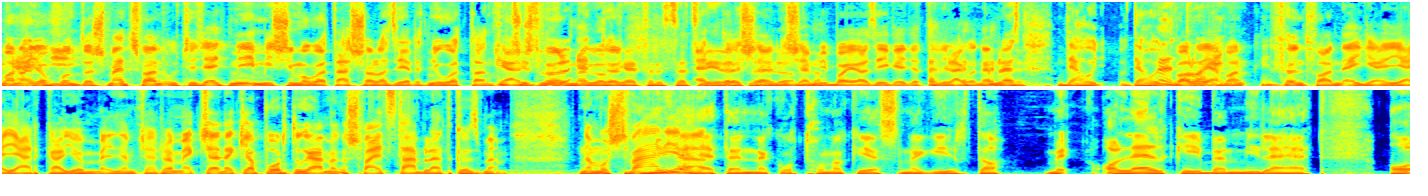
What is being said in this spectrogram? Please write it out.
Ma nagyon fontos meccs van, úgyhogy egy némi simogatással azért nyugodtan kell föl. meg a ketrecet ettől semmi, semmi baj az ég egyet a világon nem lesz. De hogy, de hogy Fönt van valójában egyébként. fönt van, igen, ilyen járkál, jön, megy, nem csinál. Megcsinál neki a portugál, meg a Svájc táblát közben. Na most Mi várjál. lehet ennek otthon, aki ezt megírta? Mi- A lelkében mi lehet? A,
